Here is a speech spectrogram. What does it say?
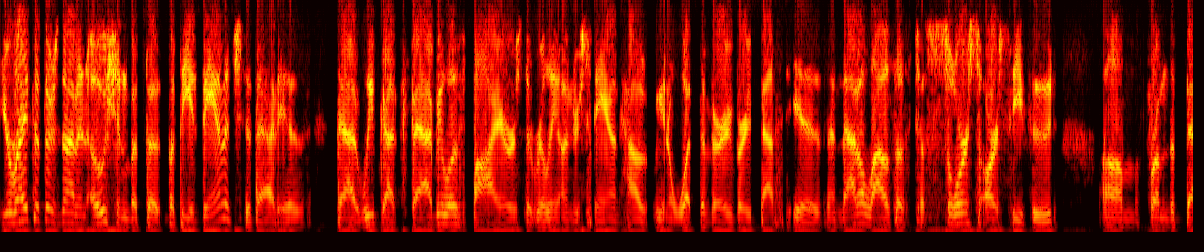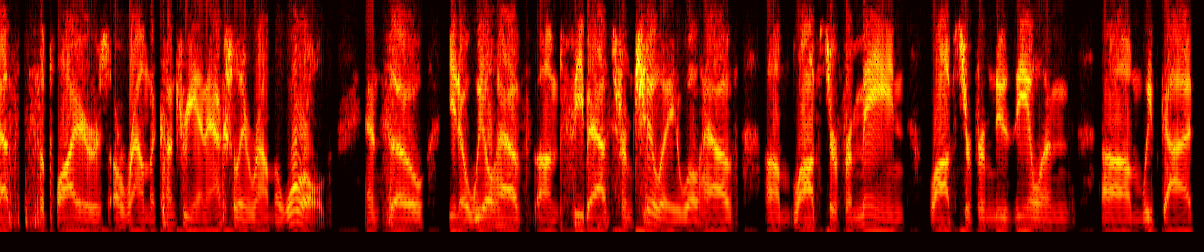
you're right that there's not an ocean, but the but the advantage to that is that we've got fabulous buyers that really understand how you know what the very very best is, and that allows us to source our seafood um, from the best suppliers around the country and actually around the world. And so, you know, we'll have um, sea bass from Chile, we'll have um, lobster from Maine, lobster from New Zealand. Um, we've got,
